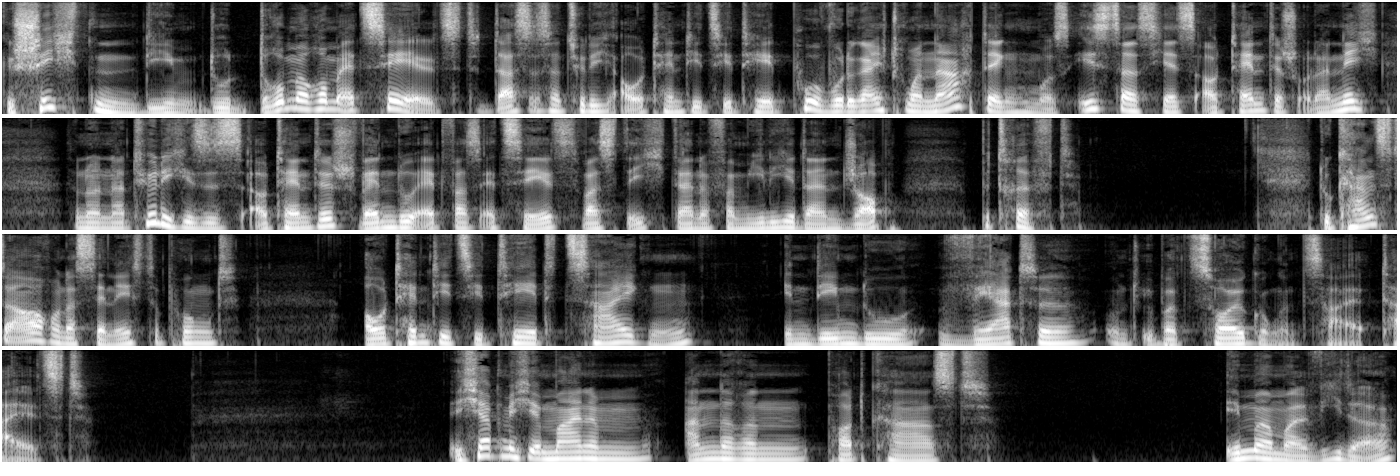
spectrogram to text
Geschichten, die du drumherum erzählst, das ist natürlich Authentizität pur, wo du gar nicht drüber nachdenken musst, ist das jetzt authentisch oder nicht, sondern natürlich ist es authentisch, wenn du etwas erzählst, was dich, deine Familie, deinen Job betrifft. Du kannst auch, und das ist der nächste Punkt, Authentizität zeigen, indem du Werte und Überzeugungen teilst. Ich habe mich in meinem anderen Podcast immer mal wieder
